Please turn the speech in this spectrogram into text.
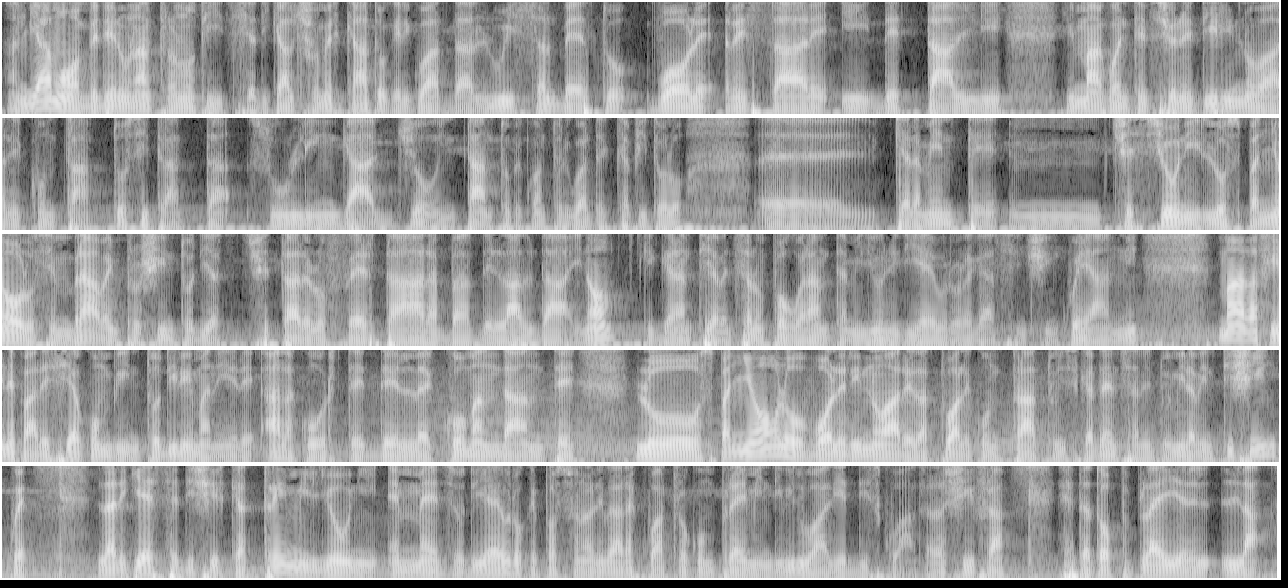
Andiamo a vedere un'altra notizia di calciomercato che riguarda Luis Alberto vuole restare i dettagli. Il mago ha intenzione di rinnovare il contratto, si tratta sull'ingaggio. Intanto per quanto riguarda il capitolo eh, chiaramente mh, mm, cessioni, lo spagnolo sembrava in procinto di accettare l'offerta araba dell'Al Dai, no? che garantiva pensare un po' 40 milioni di euro ragazzi in 5 anni, ma alla fine pare sia convinto di rimanere alla corte del comandante. Lo spagnolo vuole rinnovare l'attuale contratto in scadenza nel 2025, la richiesta è di circa 3 milioni e mezzo di euro che possono arrivare a 4 con premi individuali e di squadra. La cifra è da top player là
